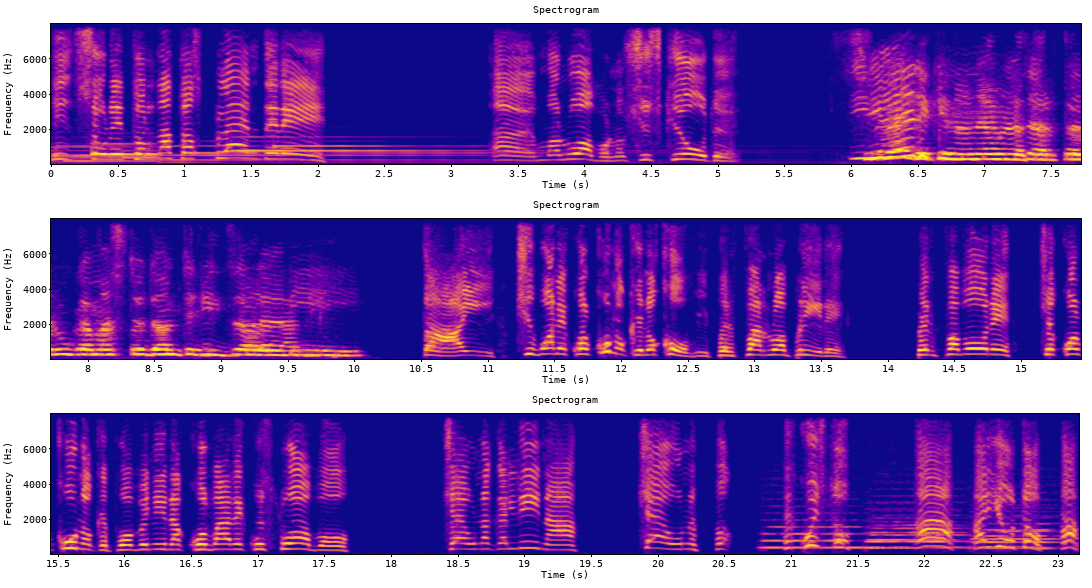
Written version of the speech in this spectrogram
Il sole è tornato a splendere! Eh, ma l'uovo non si schiude! Si vede che non è una tartaruga mastodonte di Zola B. Dai, ci vuole qualcuno che lo covi per farlo aprire. Per favore, c'è qualcuno che può venire a covare quest'uovo? C'è una gallina? C'è un... oh, è questo? Ah, aiuto! Ah,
